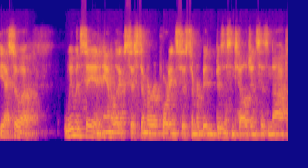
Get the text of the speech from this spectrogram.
Yeah. So uh, we would say an analytic system or reporting system or business intelligence is not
